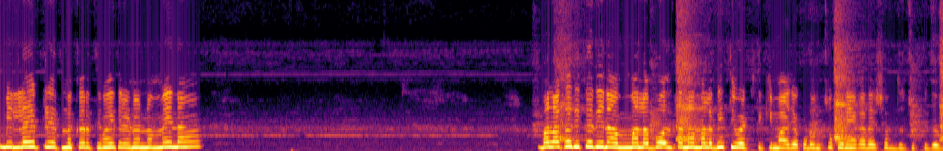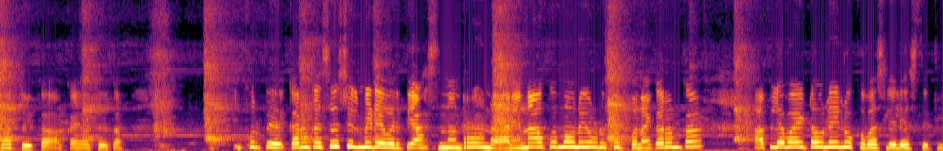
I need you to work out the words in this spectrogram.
मी लय प्रयत्न करते मैत्रिणींना मी ना मला कधी कधी ना मला बोलताना मला भीती वाटते की माझ्याकडून चुकून एखादा शब्द चुकीचा जातोय का? काय होतोय का? कृपया कारण का सोशल मीडियावरती असणं राहणं आणि नाव कमावणं एवढं सोपं नाही. कारण का? आपल्या वाईटावलंही लोक बसलेले असते ती.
